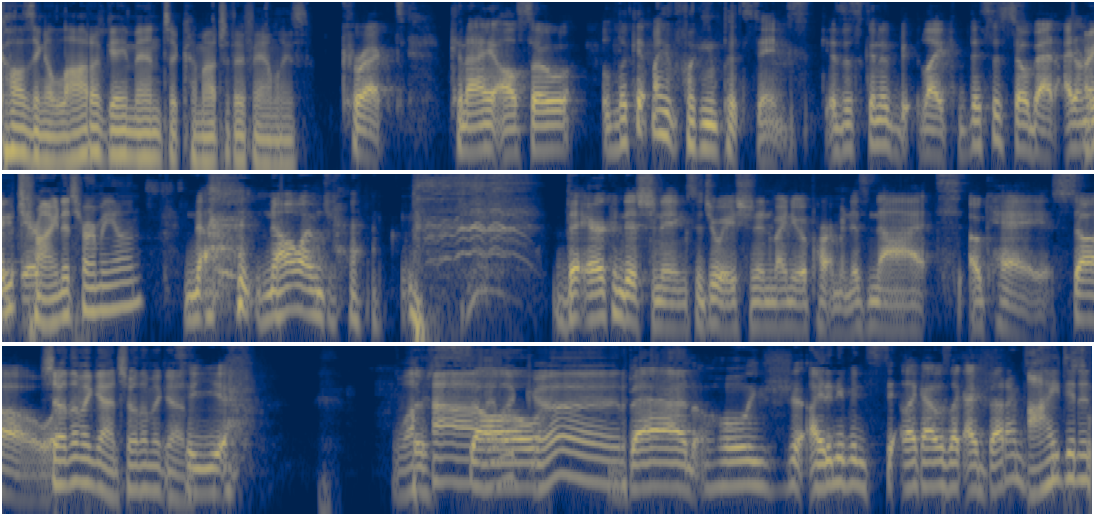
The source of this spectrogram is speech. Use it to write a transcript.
causing a lot of gay men to come out to their families. Correct. Can I also look at my fucking pit stains? Is this gonna be like this is so bad? I don't. Know. Are you air- trying to turn me on? No, no, I'm trying the air conditioning situation in my new apartment is not okay. So show them again. Show them again. To you. Wow, They're so good. bad. Holy shit! I didn't even see. Like I was like, I bet I'm. I didn't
